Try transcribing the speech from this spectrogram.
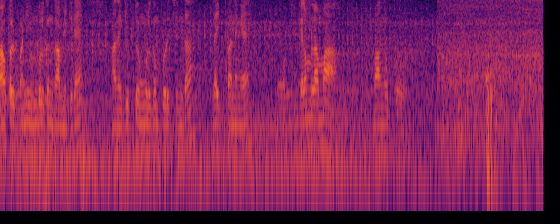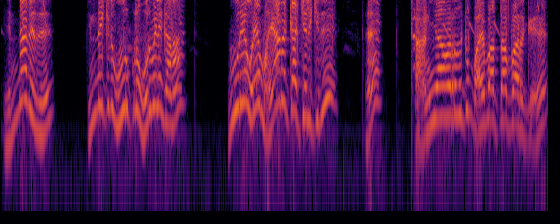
வாக்கல் பண்ணி உங்களுக்கும் காமிக்கிறேன். அந்த கிஃப்ட்டு உங்களுக்கும் பிடிச்சிருந்தா லைக் பண்ணுங்கள் ஓகே கிளம்பலாமா? வாங்க போவோம். என்னது இது? இன்னைக்குன்னு ஊருக்குள்ள ஒரு வேலையும் காணா? ஊரே ஒரே மயான காட்சி அளிக்குது. தனியா வர்றதுக்கு பயமாத்தாப்பா இருக்கு.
